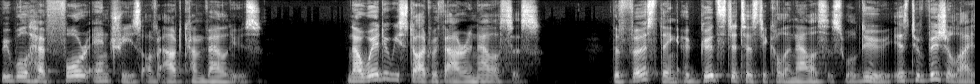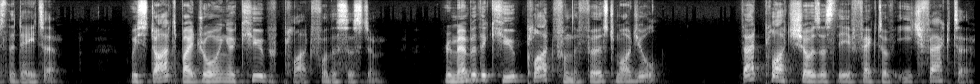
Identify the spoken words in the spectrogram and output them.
we will have four entries of outcome values. Now where do we start with our analysis? The first thing a good statistical analysis will do is to visualize the data. We start by drawing a cube plot for the system. Remember the cube plot from the first module? That plot shows us the effect of each factor.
